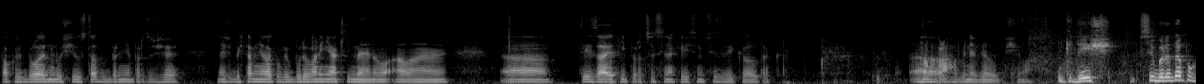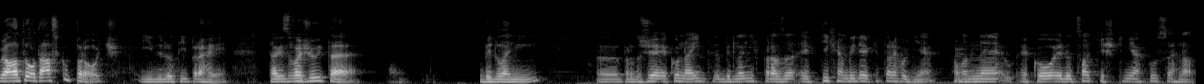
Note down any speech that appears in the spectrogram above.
pak už bylo jednodušší zůstat v Brně, protože než bych tam měl jako vybudovaný nějaký jméno, ale uh, ty zajetý procesy, na který jsem si zvykl, tak ta Praha by nevylepšila. Když si budete pokládat tu otázku proč jít do té Prahy, tak zvažujte bydlení, eh, protože jako najít bydlení v Praze, těch nabídek je tady hodně, ale Mhm. ne, jako je docela těžký nějakou sehnat.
